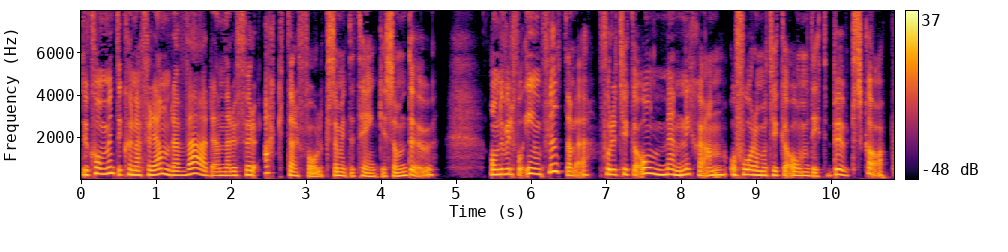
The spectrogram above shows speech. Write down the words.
Du kommer inte kunna förändra världen när du föraktar folk som inte tänker som du. Om du vill få inflytande får du tycka om människan och få dem att tycka om ditt budskap.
